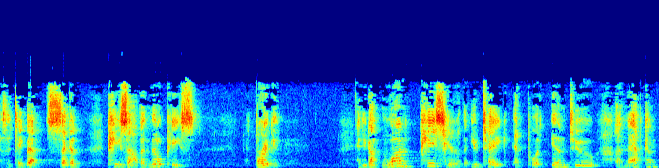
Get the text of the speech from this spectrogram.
as I take that second piece out, that middle piece, break it. And you got one piece here that you take and put into a napkin,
